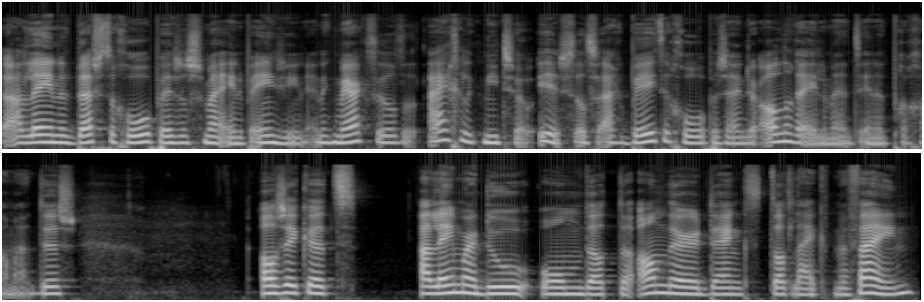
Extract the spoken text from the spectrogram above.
alleen het beste geholpen is als ze mij één op één zien? En ik merkte dat het eigenlijk niet zo is. Dat ze eigenlijk beter geholpen zijn door andere elementen in het programma. Dus als ik het alleen maar doe omdat de ander denkt dat lijkt me fijn,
